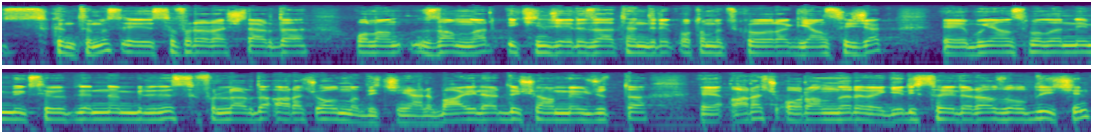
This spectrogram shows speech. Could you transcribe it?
sıkıntımız e, sıfır araçlarda olan zamlar ikinci ele zaten direkt otomatik olarak yansıyacak. E, bu yansımaların en büyük sebeplerinden biri de sıfırlarda araç olmadığı için. Yani bayilerde şu an mevcutta e, araç oranları ve geliş sayıları az olduğu için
